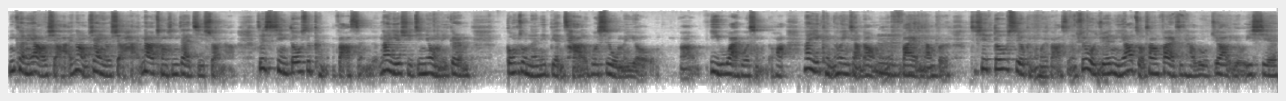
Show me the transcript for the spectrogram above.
你可能要有小孩，那我们现在有小孩，那重新再计算啊，这事情都是可能发生的。那也许今天我们一个人工作能力变差了，或是我们有。啊、呃，意外或什么的话，那也可能会影响到我们的 fire number，、嗯、这些都是有可能会发生。所以我觉得你要走上 fire 这条路，就要有一些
